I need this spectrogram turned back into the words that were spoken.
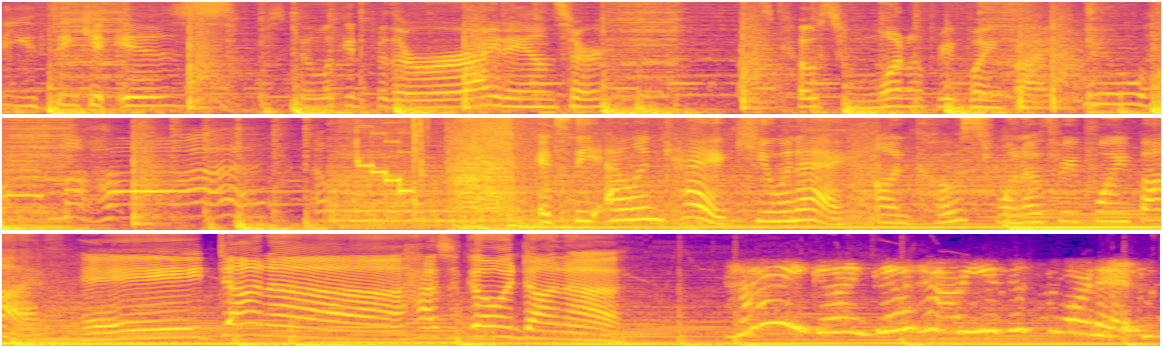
What do you think it is? Still looking for the right answer. It's Coast 103.5. You have my heart. It's the Ellen K Q&A on Coast 103.5. Hey, Donna. How's it going, Donna? Hi, going good. How are you this morning?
